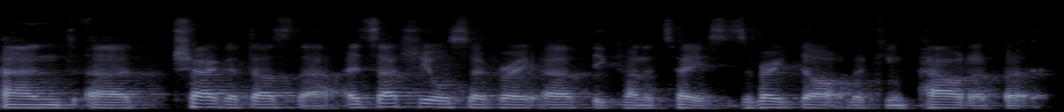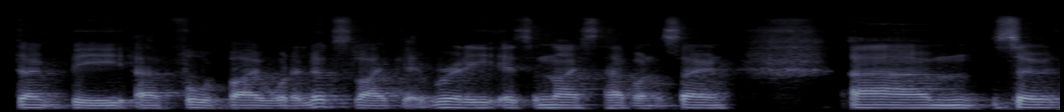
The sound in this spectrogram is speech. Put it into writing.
And uh, chaga does that. It's actually also a very earthy kind of taste. It's a very dark looking powder, but don't be uh, fooled by what it looks like. It really is nice to have on its own. Um, so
